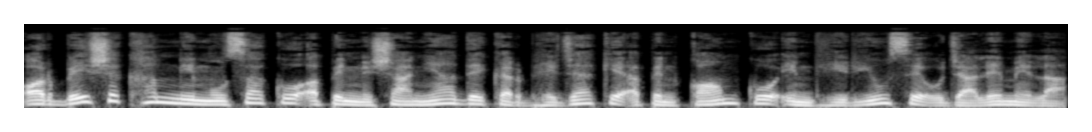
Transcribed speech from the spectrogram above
اور بے شک ہم نے موسا کو اپن نشانیاں دے کر بھیجا کہ اپن قوم کو ان دھیریوں سے اجالے میں لا،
